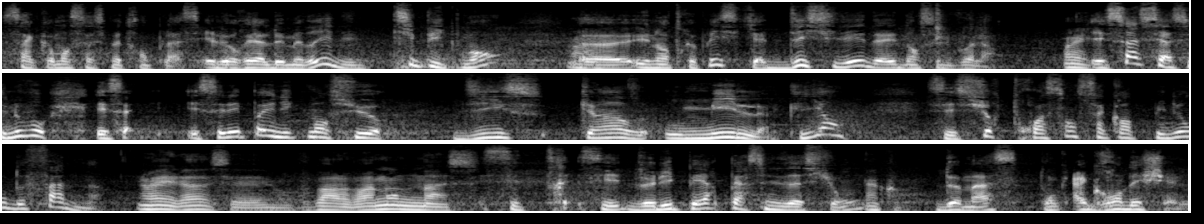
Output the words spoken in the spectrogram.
ça commence à se mettre en place. Et le Real de Madrid est typiquement euh, une entreprise qui a décidé d'aller dans cette voie-là. Et ça, c'est assez nouveau. Et, ça, et ce n'est pas uniquement sur 10, 15 ou 1000 clients c'est sur 350 millions de fans. Oui, là, on parle vraiment de masse. C'est de l'hyper-personnalisation de masse, donc à grande échelle.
